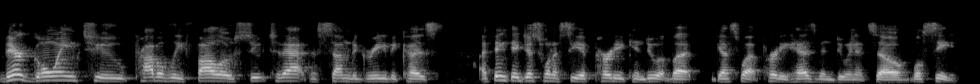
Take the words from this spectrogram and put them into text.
They're going to probably follow suit to that to some degree because I think they just want to see if Purdy can do it. But guess what? Purdy has been doing it, so we'll see.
